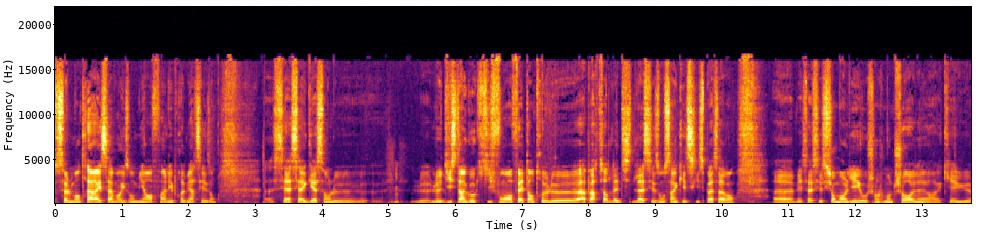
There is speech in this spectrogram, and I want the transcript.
seulement très récemment, ils ont mis enfin les premières saisons. C'est assez agaçant le, le, distinguo qu'ils font en fait entre le, à partir de la, de la saison 5 et ce qui se passe avant. mais ça, c'est sûrement lié au changement de showrunner qu'il y a eu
